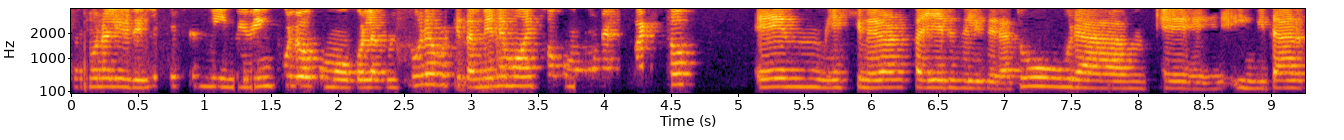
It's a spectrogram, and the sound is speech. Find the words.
tengo una librería, que es mi, vínculo como con la cultura, porque también hemos hecho como un esfuerzo en, generar talleres de literatura, eh, invitar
